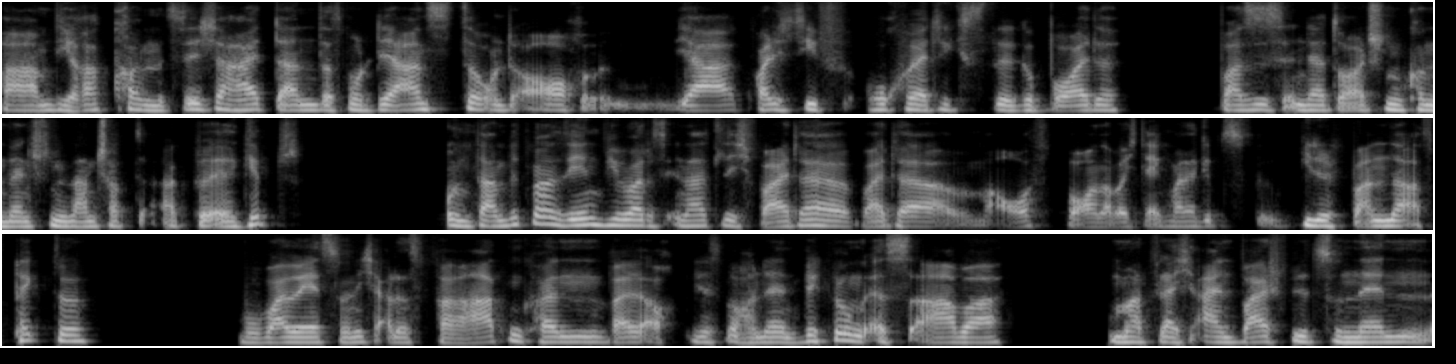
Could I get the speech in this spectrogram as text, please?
ähm, die Radcon mit Sicherheit dann das modernste und auch ja qualitativ hochwertigste Gebäude, was es in der deutschen Convention-Landschaft aktuell gibt. Und dann wird man sehen, wie wir das inhaltlich weiter, weiter ausbauen. Aber ich denke mal, da gibt es viele spannende Aspekte wobei wir jetzt noch nicht alles verraten können, weil auch vieles noch in der Entwicklung ist. Aber um mal vielleicht ein Beispiel zu nennen,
